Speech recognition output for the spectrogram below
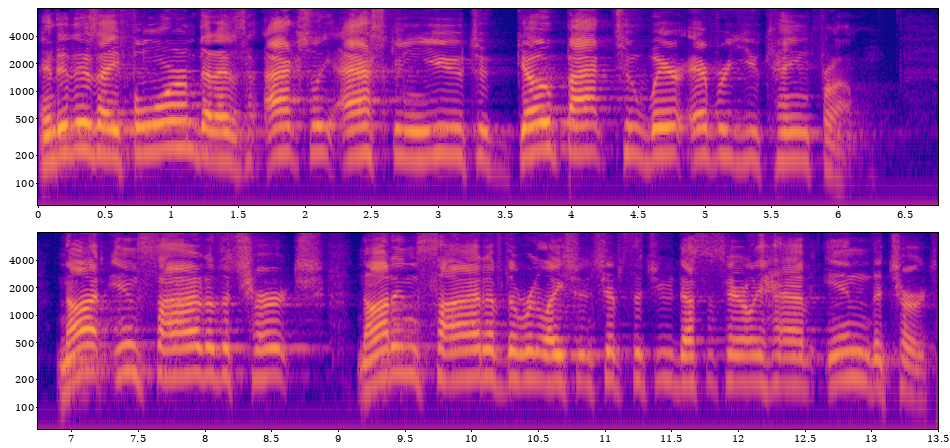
And it is a form that is actually asking you to go back to wherever you came from. Not inside of the church, not inside of the relationships that you necessarily have in the church,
